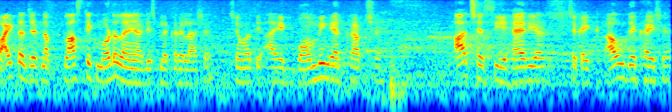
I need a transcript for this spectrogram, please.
ફાઇટર જેટના પ્લાસ્ટિક મોડલ અહીંયા ડિસ્પ્લે કરેલા છે. જેમાંથી આ એક બોમ્બિંગ એરક્રાફ્ટ છે. આ છે સી હેરિયર જે કંઈક આવું દેખાય છે.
